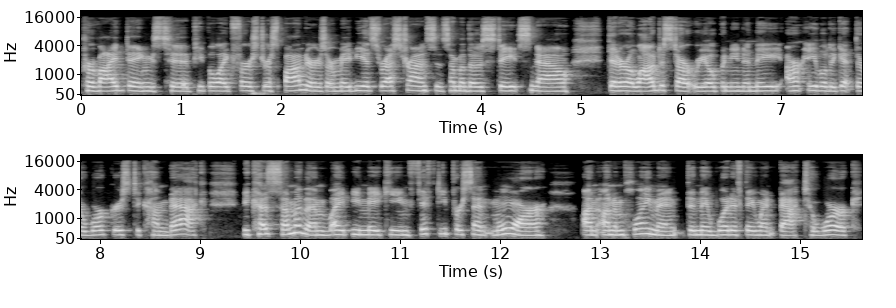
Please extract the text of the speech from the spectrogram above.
provide things to people like first responders or maybe it's restaurants in some of those states now that are allowed to start reopening and they aren't able to get their workers to come back because some of them might be making 50% more on unemployment than they would if they went back to work.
